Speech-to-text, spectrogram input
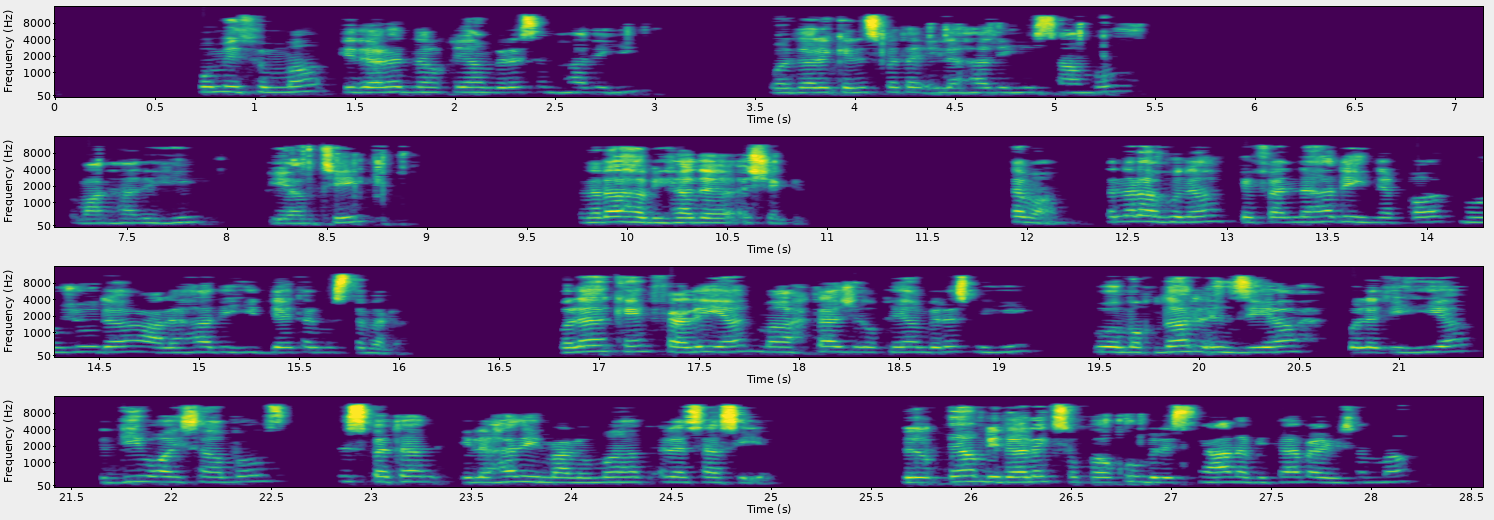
ومن ثم إذا أردنا القيام برسم هذه وذلك نسبة إلى هذه ال sample طبعا هذه plt نراها بهذا الشكل. تمام. فنرى هنا كيف أن هذه النقاط موجودة على هذه ال data المستمرة. ولكن فعليا ما أحتاج للقيام برسمه هو مقدار الانزياح والتي هي dy samples نسبة إلى هذه المعلومات الأساسية. للقيام بذلك سوف أقوم بالاستعانة بتابع يسمى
